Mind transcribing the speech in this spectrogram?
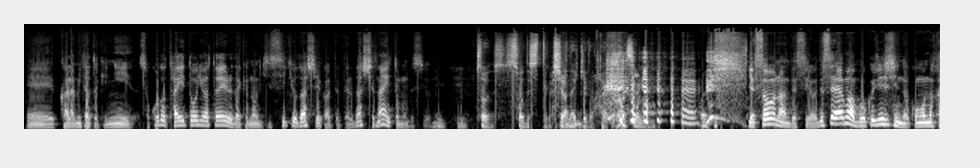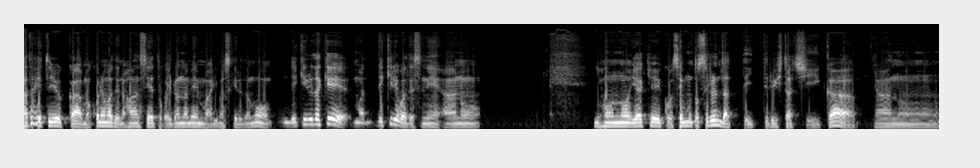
えー、から見たときに、そこと対等に与えるだけの実績を出してるかって言ったら出してないと思うんですよね。うんうん、そうです。そうです。っていうか知らないけど、はい。そうなん いや、そうなんですよ。で、それはまあ僕自身の今後の課題というか、まあこれまでの反省とかいろんな面もありますけれども、できるだけ、まあできればですね、あの、日本の野球教育を専門とするんだって言ってる人たちが、あの、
